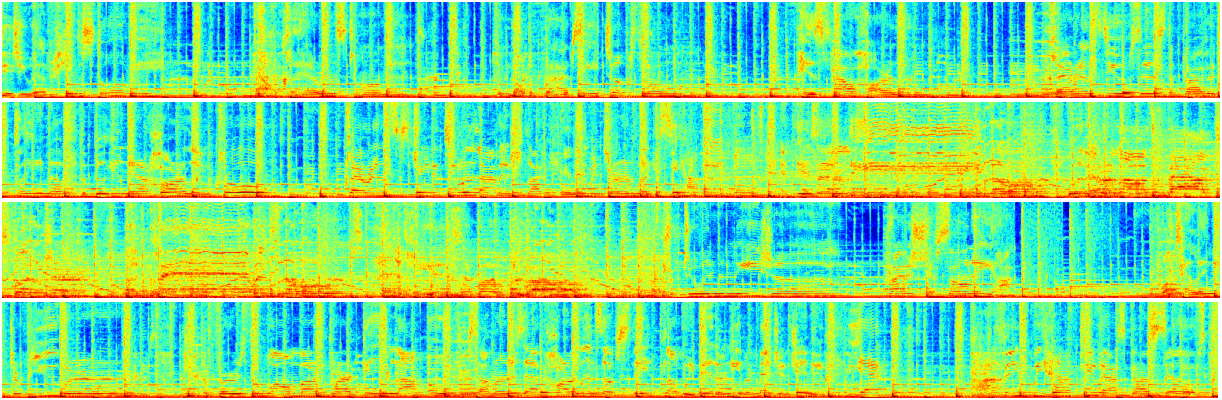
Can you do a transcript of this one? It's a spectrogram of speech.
Did you ever hear the story about Clarence Thomas and all the bribes he took from his pal Harlan? Clarence uses the private plane on a yacht, while telling interviewers he prefers the Walmart parking lot. Oh, summers at Harlan's upstate club. We didn't even mention Ginni yet. I think we have to ask ourselves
